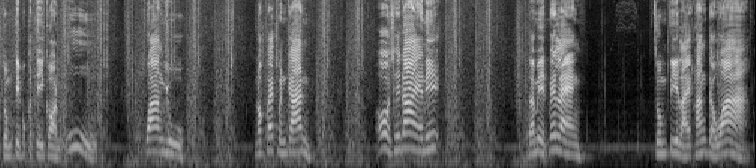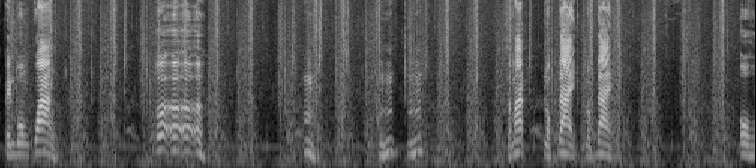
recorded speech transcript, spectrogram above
โจมตีปกติก่อน อู้ กว้างอยู่ น็อกแบ็กเหมือนกัน โอ้ ใช้ได้อันนี้ ดาเมจไม่แรง โจมตีหลายครั้งแต่ว่าเป็นวงกว้าง เออเออเออเอออืมอืมอืมสามารถหลบได้หลบได้ โอ้โห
